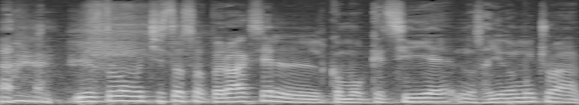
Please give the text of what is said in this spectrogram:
y estuvo muy chistoso, pero Axel como que sí eh, nos ayudó mucho a,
